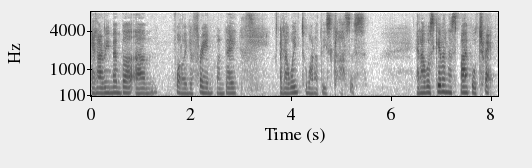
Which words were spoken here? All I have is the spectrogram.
And I remember um, following a friend one day, and I went to one of these classes. And I was given this Bible tract.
